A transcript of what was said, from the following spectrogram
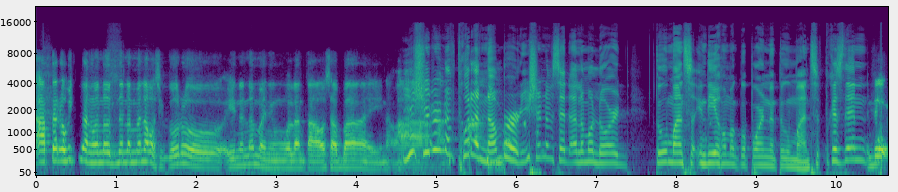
after a week lang, manood na naman ako. Siguro, yun na naman, yung walang tao sa bahay. Naka- you shouldn't have put a number. You shouldn't have said, "Alam mo, Lord, two months, hindi ako magpo-porn na two months. Because then, Hindi.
